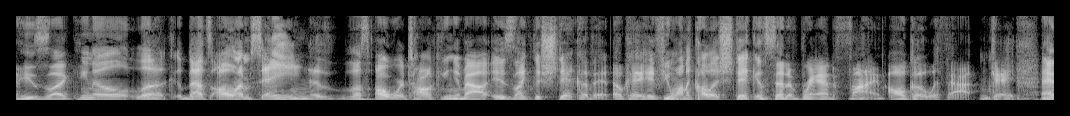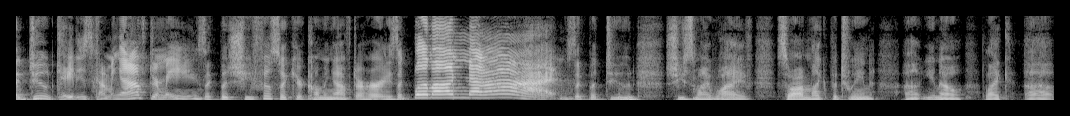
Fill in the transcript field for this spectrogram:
he's like, You know, look, that's all I'm saying. That's all we're talking about is like the shtick of it. Okay, if you want to call it shtick instead of brand, fine, I'll go with that. Okay, and dude, Katie's coming after me. He's like, but she feels like you're coming after her. He's like, but I'm not. He's like, but dude, she's my wife. So I'm like between, uh, you know, like uh,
